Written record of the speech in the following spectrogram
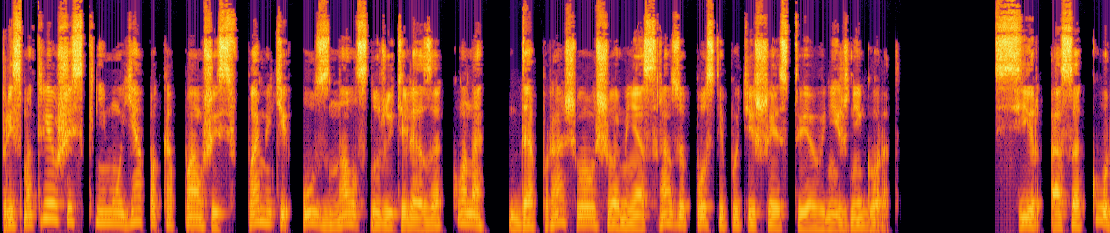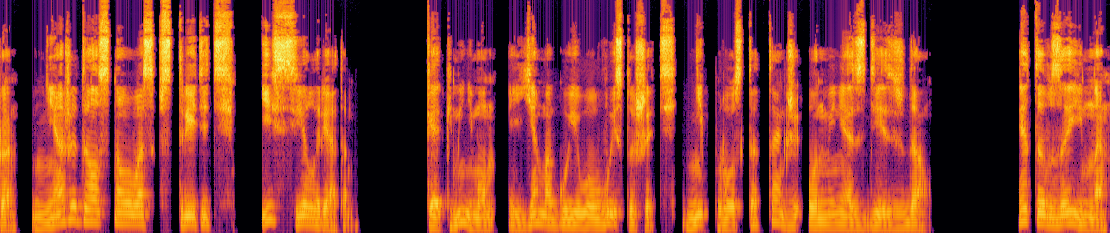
Присмотревшись к нему, я, покопавшись в памяти, узнал служителя закона, допрашивавшего меня сразу после путешествия в Нижний город. «Сир Асакура, не ожидал снова вас встретить и сел рядом. Как минимум, я могу его выслушать, не просто так же он меня здесь ждал. Это взаимно.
